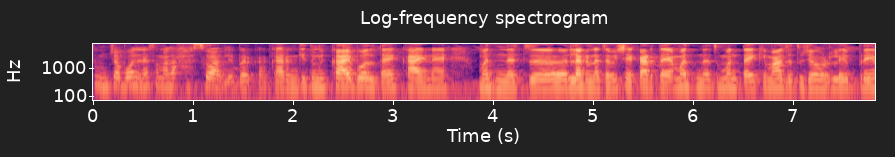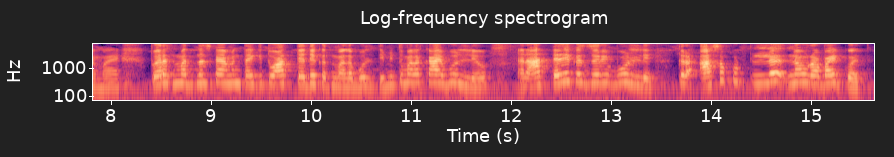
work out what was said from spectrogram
तुमच्या बोलण्याचं मला हसू आले बरं का. कारण की तुम्ही काय बोलताय काय नाही. मधनंच लग्नाचा विषय काढताय मधनंच म्हणताय की माझं तुझ्यावर लय प्रेम आहे. परत मधनंच काय म्हणताय की तू आत्या देखत मला बोलते. मी तुम्हाला काय बोलले हो? आणि आत्या देखत जरी बोलले तर असं कुठलं नवरा बायको आहेत?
